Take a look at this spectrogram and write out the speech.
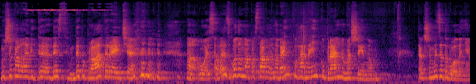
Ми шукали навіть де, десь де попрати речі. Ось, але згодом нам поставили новеньку, гарненьку пральну машину. Так що ми задоволені.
